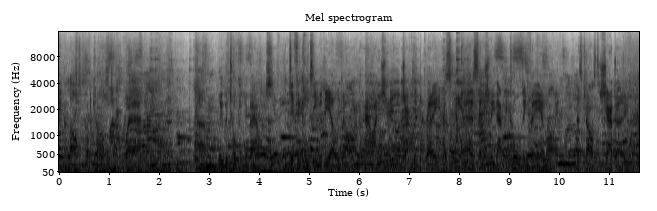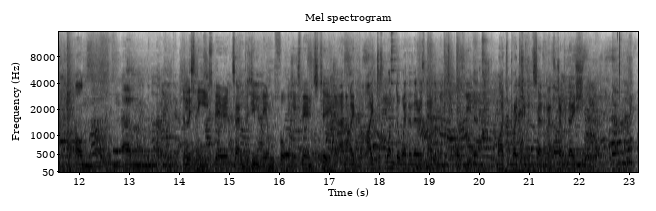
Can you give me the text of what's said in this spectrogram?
in the last podcast where um, we were talking about the difficulty with the Elgar and how actually Jacqueline du Pré has essentially that recording for EMI has cast a shadow on um, the listening experience and presumably on the performing experience too. And I, I just wonder whether there is an element of you that might approach you with a certain amount of trepidation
